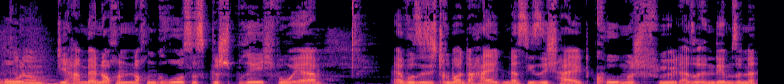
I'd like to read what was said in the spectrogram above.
und genau. die haben ja noch ein, noch ein großes Gespräch, wo er äh, wo sie sich drüber unterhalten, dass sie sich halt komisch fühlt. Also in dem Sinne,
